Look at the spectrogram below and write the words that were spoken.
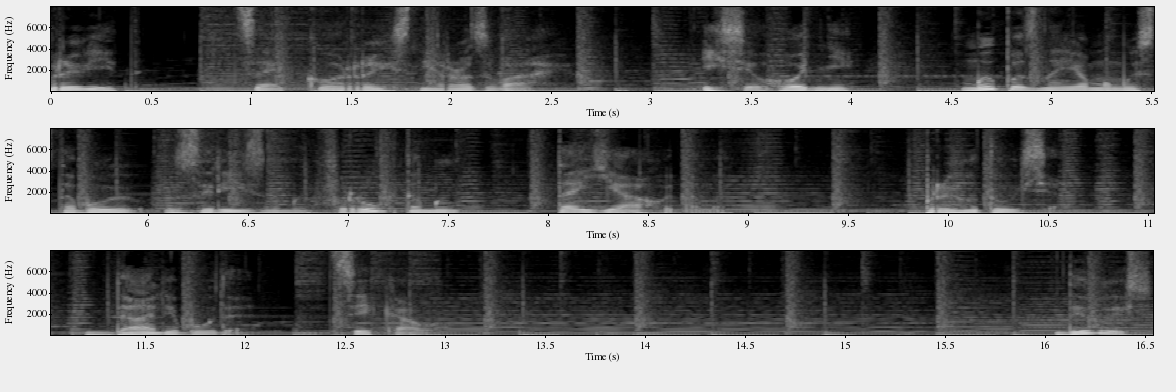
Привіт! Це корисні розваги. І сьогодні ми познайомимо з тобою з різними фруктами та ягодами. Приготуйся. Далі буде цікаво. Дивись.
